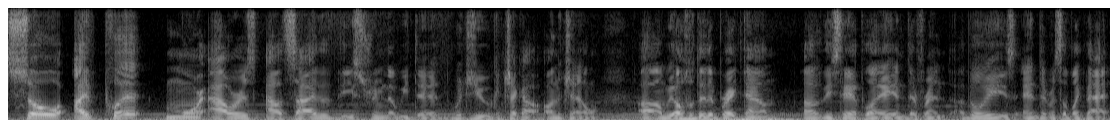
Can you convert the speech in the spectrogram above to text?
So I've put more hours outside of the stream that we did, which you can check out on the channel. Um, we also did a breakdown of the state of play and different abilities and different stuff like that.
